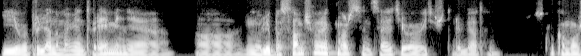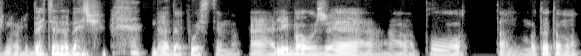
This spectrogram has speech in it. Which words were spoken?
И в определенный момент времени, ну, либо сам человек может с инициативой выйти, что, ребята, сколько можно уже, дайте задачу, да, допустим. А, либо уже а, по там вот этому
